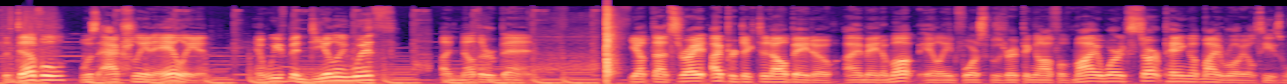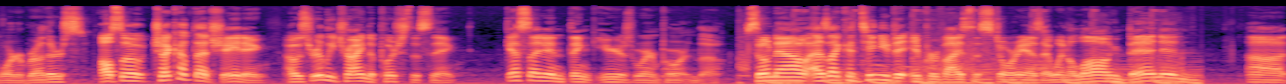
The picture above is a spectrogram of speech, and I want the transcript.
The Devil was actually an alien, and we've been dealing with another Ben. Yep, that's right, I predicted Albedo. I made him up, Alien Force was ripping off of my work, start paying up my royalties, Warner Brothers. Also, check out that shading. I was really trying to push this thing. Guess I didn't think ears were important though. So now, as I continue to improvise the story as I went along, Ben and, uh,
